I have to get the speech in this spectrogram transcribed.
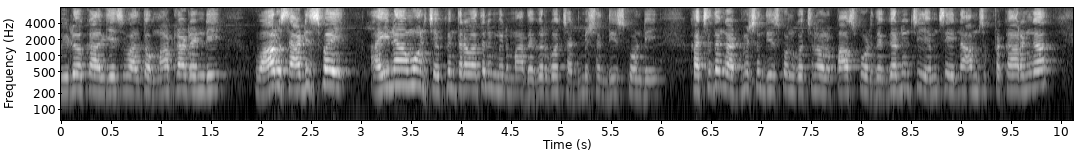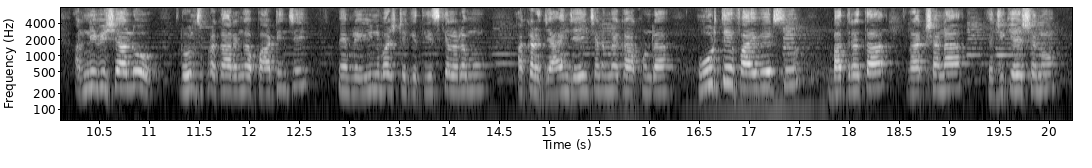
వీడియో కాల్ చేసి వాళ్ళతో మాట్లాడండి. వారు సాటిస్ఫై అయినాము అని చెప్పిన తర్వాతనే మీరు మా దగ్గరకు వచ్చి అడ్మిషన్ తీసుకోండి. ఖచ్చితంగా అడ్మిషన్ తీసుకొని వచ్చిన వాళ్ళ పాస్పోర్ట్ దగ్గర నుంచి ఎంసీ నామ్స్ ప్రకారంగా అన్ని విషయాలు రూల్స్ ప్రకారంగా పాటించి మేము యూనివర్సిటీకి తీసుకెళ్ళడము. అక్కడ జాయిన్ చేయించడమే కాకుండా పూర్తి ఫైవ్ ఇయర్స్ భద్రత రక్షణ ఎడ్యుకేషను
